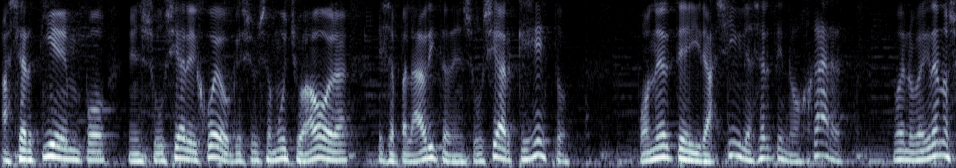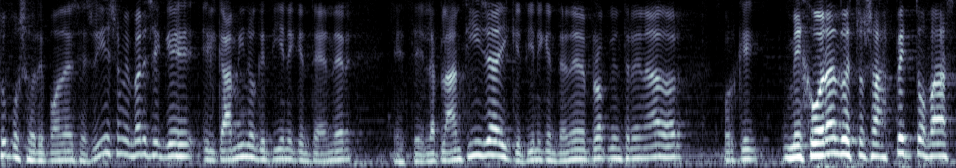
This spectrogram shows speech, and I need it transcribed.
hacer tiempo, ensuciar el juego, que se usa mucho ahora, esa palabrita de ensuciar, ¿qué es esto? Ponerte irascible, hacerte enojar. Bueno, Belgrano supo sobreponerse eso. Y eso me parece que es el camino que tiene que entender este, la plantilla y que tiene que entender el propio entrenador, porque mejorando estos aspectos vas,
